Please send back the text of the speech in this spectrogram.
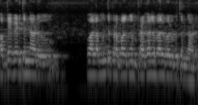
అబ్బే పెడుతున్నాడు వాళ్ళ ముందు ప్రబల ప్రగల్భాలు పలుకుతున్నాడు.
